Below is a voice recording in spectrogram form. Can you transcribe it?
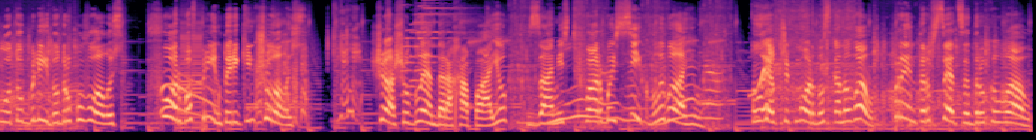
Фото блідо друкувалось. Фарба в принтері кінчалась. Чашу блендера хапаю, замість фарби сік вливаю. Левчик морду сканував, принтер все це друкував.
